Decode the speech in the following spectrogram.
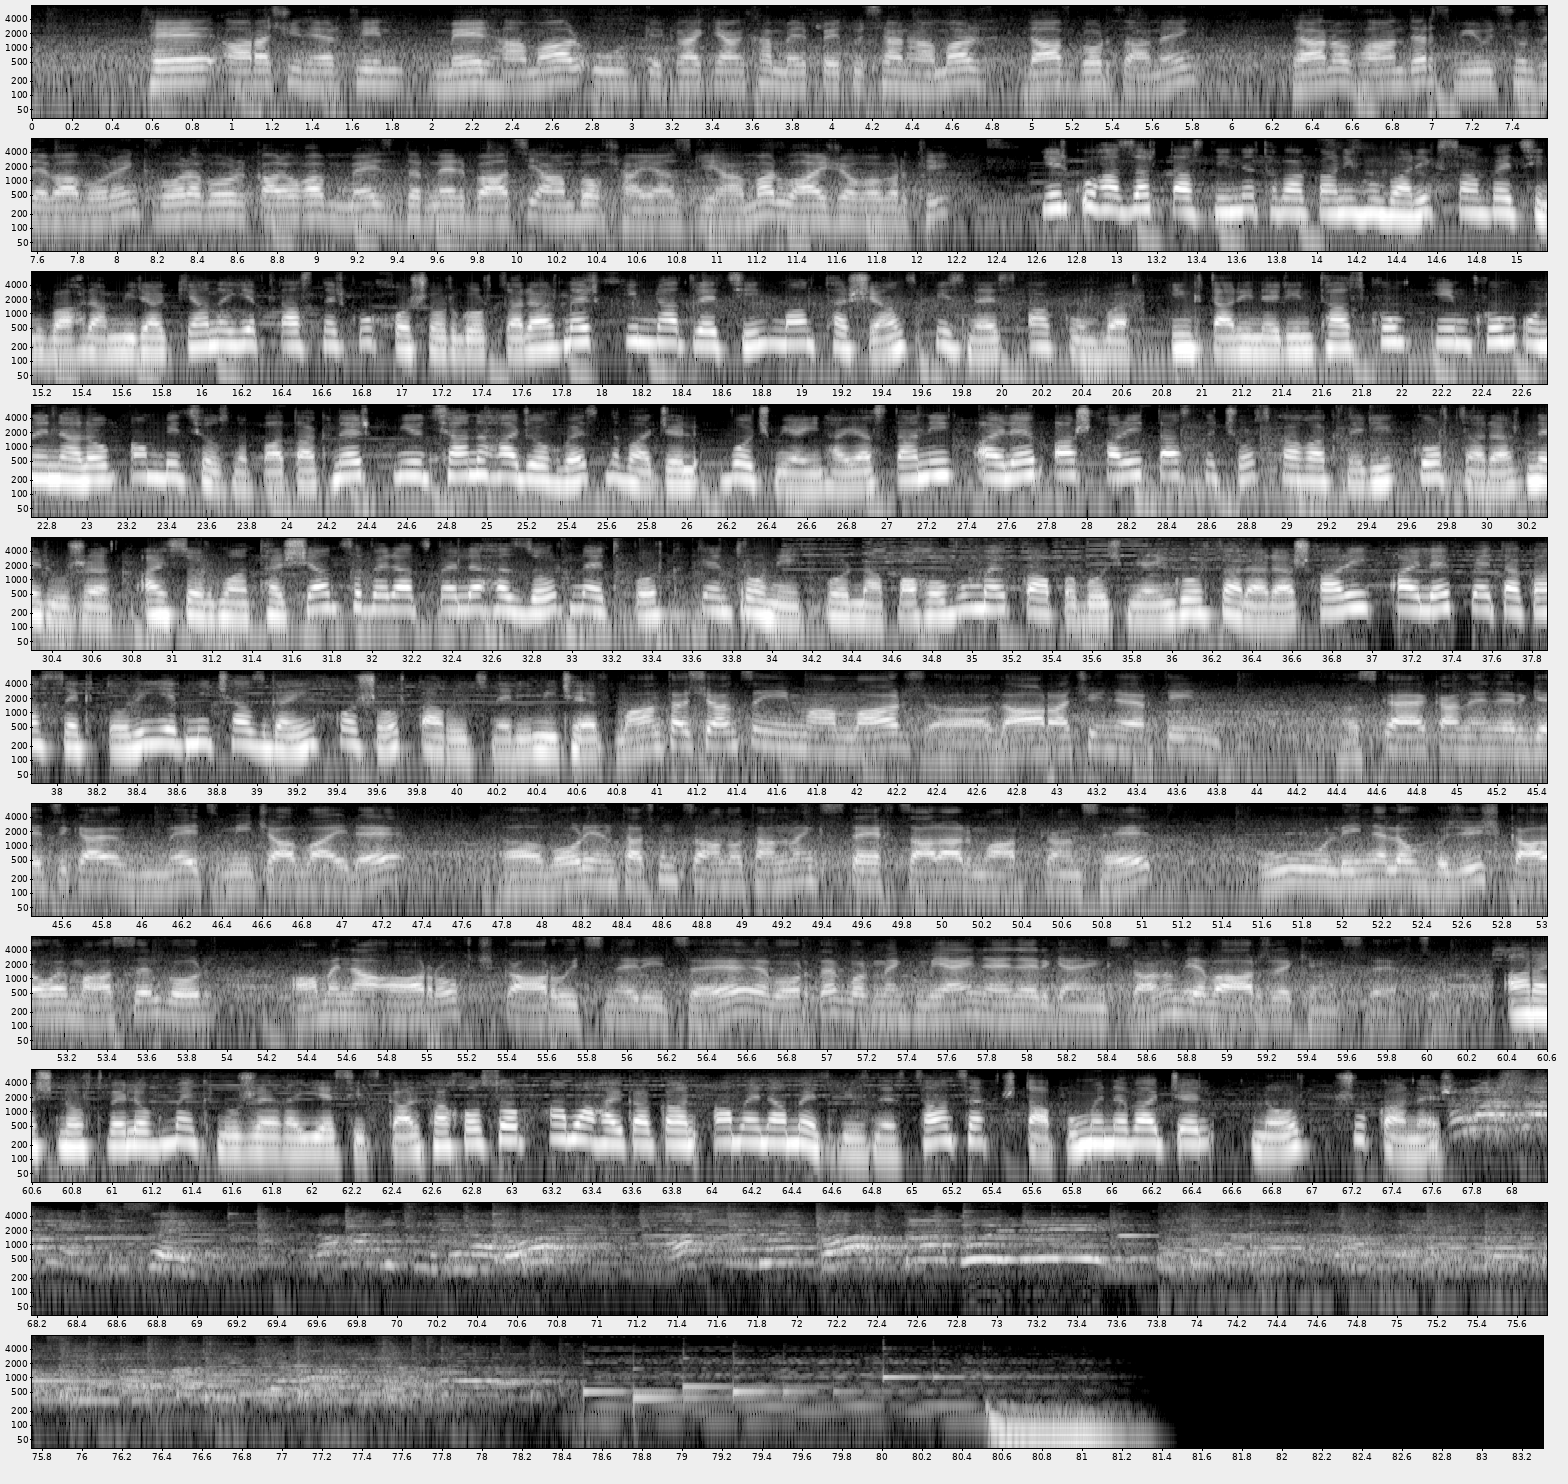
թե առաջին հերթին մեր համար ու կրկնակի անգամ մեր պետության համար լավ գործ անենք, դրանով հանդերձ միություն ձևավորենք, որը որ կարող է մեծ դռներ բացի ամբողջ հայ ազգի համար ու հայ ժողովրդի 2019 թվականի հունվարի 26-ին Վահրամ Միրակյանը եւ 12 խոշոր գործարարներ հիմնադրեցին Մանթաշյանց բիզնես ակումբը։ 5 տարիների ընթացքում հիմքում ունենալով ամբիցիոզ նպատակներ, միությանը հաջողվեց նվաճել ոչ միայն Հայաստանի, այլև աշխարհի 14 քաղաքների գործարար ներուժը։ Այսօր Մանթաշյանցը վերածվել է հզոր նետվորք կենտրոնի, որն ապահովում է կապը ոչ միայն գործարար աշխարհի, այլև պետական սեկտորի եւ միջազգային խոշոր կառույցների միջև։ Մանթաշյանցը իմ համար դա առաջին հերթին հսկայական էներգետիկայի մեծ միջավայր է, որի ընթացքում ծանոթանում ենք ստեղծարար մարդկանց հետ ու լինելով բժիշկ կարող եմ ասել, որ ամենաառողջ կառույցներից է, որտեղ որ մենք միայն էներգիա ենք ստանում եւ արժեք ենք ստեղծում։ Առաջնորդվելով մենք ուժեղը եսից կարգախոսով համահայկական ամենամեծ բիզնես ցանցը շտապում է նվաճել նոր շուկաներ։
